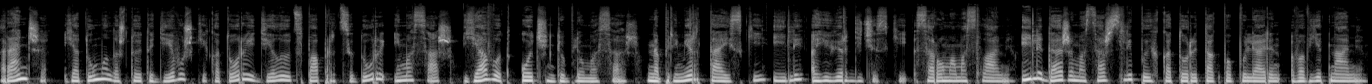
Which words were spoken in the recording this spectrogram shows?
Раньше я думала, что это девушки, которые делают спа-процедуры и массаж. Я вот очень люблю массаж. Например, тайский или аювердический с аромамаслами. Или даже массаж слепых, который так популярен во Вьетнаме.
